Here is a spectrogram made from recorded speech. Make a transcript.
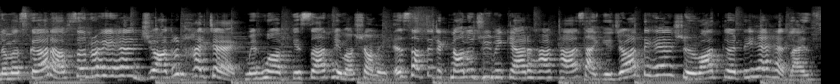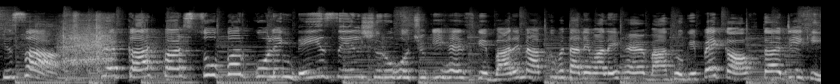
नमस्कार, आप सुन रहे हैं जागरण हाईटेक। मैं हूँ आपके साथ हेमा शामिल। इस हफ़्ते टेक्नोलॉजी में क्या रहा खास, आइए जानते हैं। शुरुआत करते हैं हेडलाइंस के साथ फ्लिपकार्ट पर सुपर कूलिंग डे सेल शुरू हो चुकी है। इसके बारे में आपको बताने वाले हैं। बात होगी पिक ऑफ़ द डे की।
